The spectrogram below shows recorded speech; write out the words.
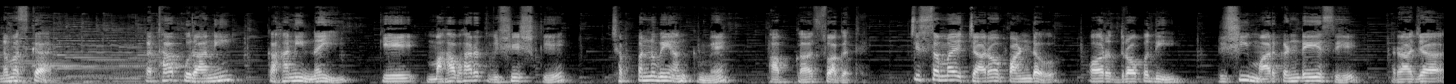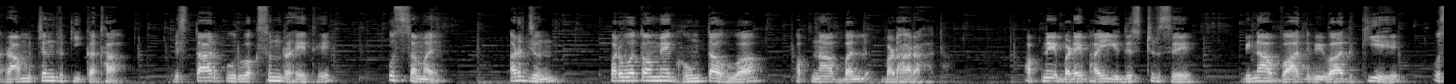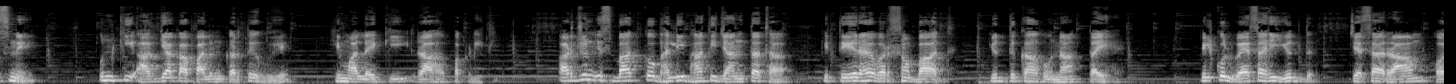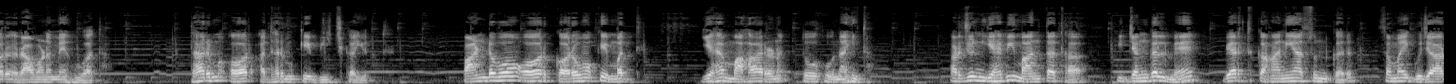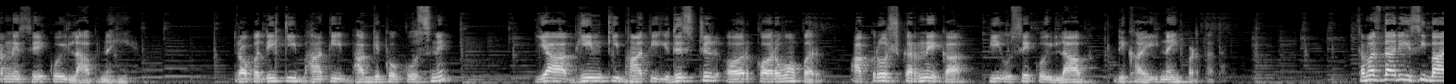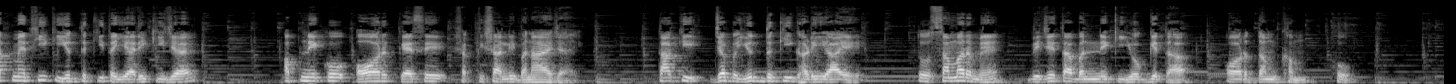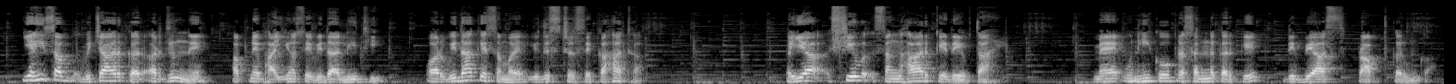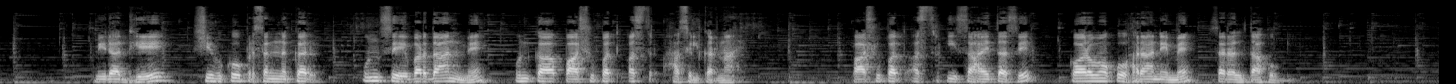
नमस्कार। कथा पुरानी कहानी नई के महाभारत विशेष के छप्पनवे अंक में आपका स्वागत है। जिस समय चारों पांडव और द्रौपदी ऋषि मार्कंडेय से राजा रामचंद्र की कथा विस्तार पूर्वक सुन रहे थे, उस समय अर्जुन पर्वतों में घूमता हुआ अपना बल बढ़ा रहा था। अपने बड़े भाई युधिष्ठिर से बिना वाद विवाद किए उसने उनकी आज्ञा का पालन करते हुए हिमालय की राह पकड़ी थी। अर्जुन इस बात को भली भांति जानता था कि तेरह वर्षों बाद युद्ध का होना तय है। बिल्कुल वैसा ही युद्ध जैसा राम और रावण में हुआ था। धर्म और अधर्म के बीच का युद्ध। पांडवों और कौरवों के मध्य यह महारण तो होना ही था। अर्जुन यह भी मानता था कि जंगल में व्यर्थ कहानियाँ सुनकर समय गुजारने से कोई लाभ नहीं है। द्रौपदी की भांति भाग्य को कोसने या भीम की भांति युधिष्ठिर और कौरवों पर आक्रोश करने का भी उसे कोई लाभ दिखाई नहीं पड़ता था। समझदारी इसी बात में थी कि युद्ध की तैयारी की जाए, अपने को और कैसे शक्तिशाली बनाया जाए, ताकि जब युद्ध की घड़ी आए तो समर में विजेता बनने की योग्यता और दमखम हो। यही सब विचार कर अर्जुन ने अपने भाइयों से विदा ली थी और विदा के समय युधिष्ठिर से कहा था, भैया, शिव संहार के देवता हैं। मैं उन्हीं को प्रसन्न करके दिव्यास प्राप्त करूँगा। मेरा ध्येय शिव को प्रसन्न कर उनसे वरदान में उनका पाशुपत अस्त्र हासिल करना है। पाशुपत अस्त्र की सहायता से कौरवों को हराने में सरलता होगी।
